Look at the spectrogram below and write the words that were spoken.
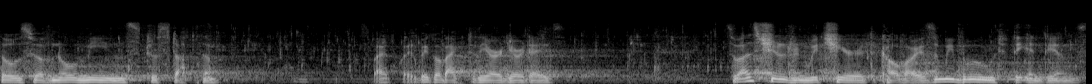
those who have no means to stop them. By the way, we go back to the earlier days. So as children, we cheered the cowboys and we booed the Indians.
